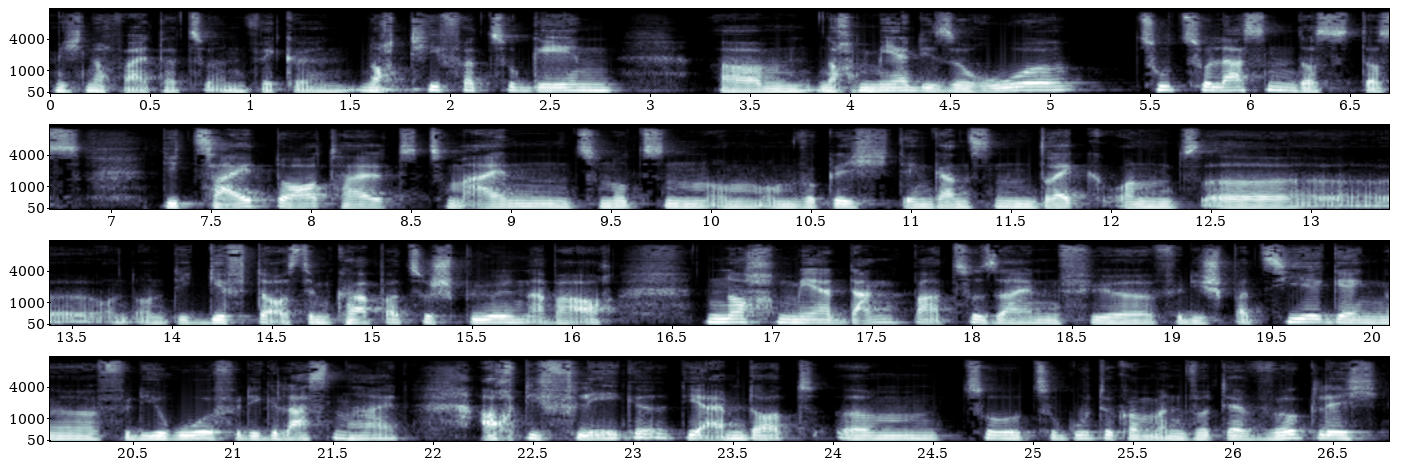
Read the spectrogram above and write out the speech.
mich noch weiterzuentwickeln, noch tiefer zu gehen, ähm, noch mehr diese Ruhe zuzulassen, dass, dass die Zeit dort halt zum einen zu nutzen, um, um wirklich den ganzen Dreck und, äh, und, und die Gifte aus dem Körper zu spülen, aber auch noch mehr dankbar zu sein für, für die Spaziergänge, für die Ruhe, für die Gelassenheit, auch die Pflege, die einem dort ähm, zu, zugutekommt. Man wird ja wirklich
